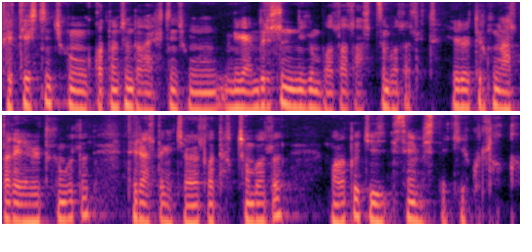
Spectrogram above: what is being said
Тэгээ тэр чинь ч хүн годомчонд байгаа их чинь хүн нэг амьдрал нь нэгэн болоод алдсан болоод гэж. Хэрвээ тэр хүн алдаагаа яриад өгөх юм бол тэр алдааг чи ойлгоод авчих юм бол магадгүй чи same mistake хийхгүй л байхгүй.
